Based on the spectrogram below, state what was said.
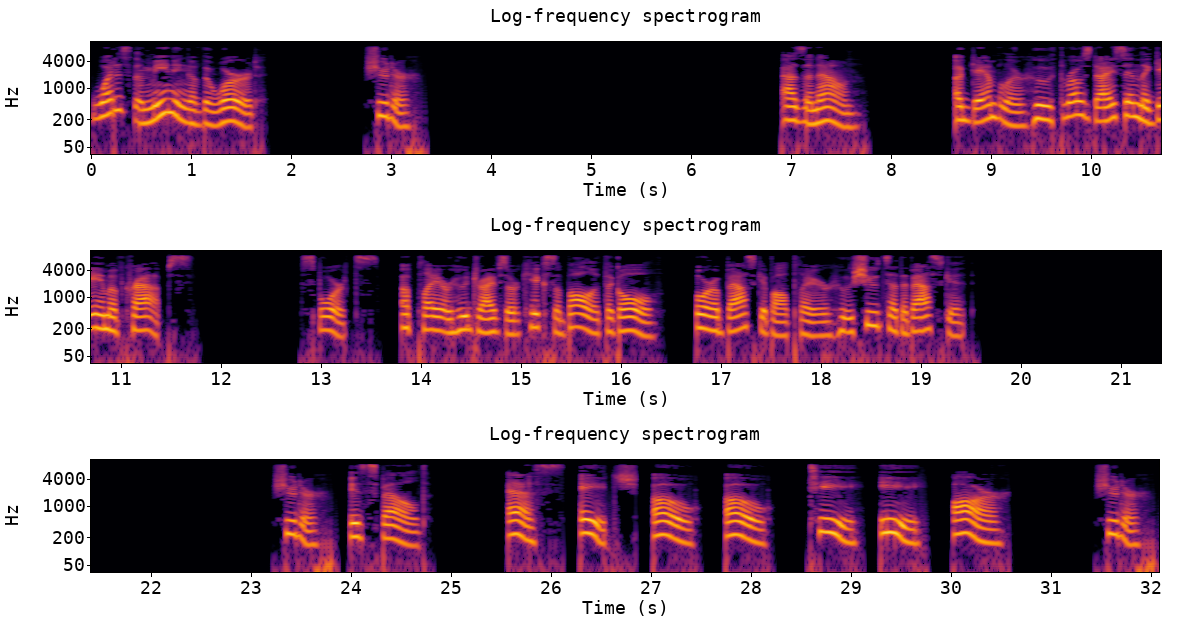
What is the meaning of the word shooter as a noun? A gambler who throws dice in the game of craps. Sports. A player who drives or kicks a ball at the goal. Or a basketball player who shoots at the basket. Shooter is spelled S H O O T E R. Shooter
